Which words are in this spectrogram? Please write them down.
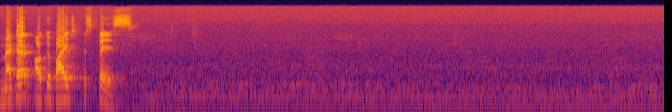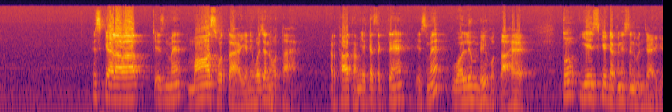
Matter occupies space. इसके अलावा इसमें मास होता है, यानी वज़न होता है। अर्थात हम ये कह सकते हैं इसमें वॉल्यूम भी होता है। तो ये इसके डेफिनेशन बन जाएगी।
